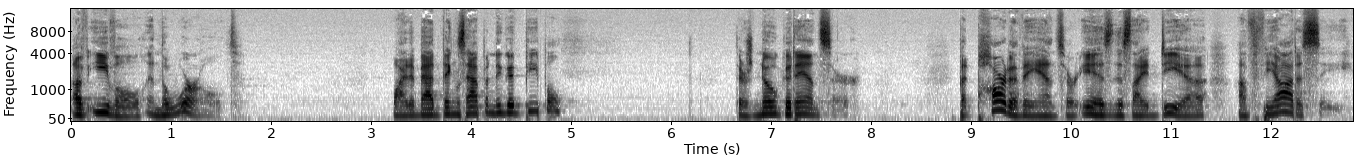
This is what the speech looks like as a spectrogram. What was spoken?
of evil in the world. Why do bad things happen to good people? There's no good answer. But part of the answer is this idea of theodicy.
